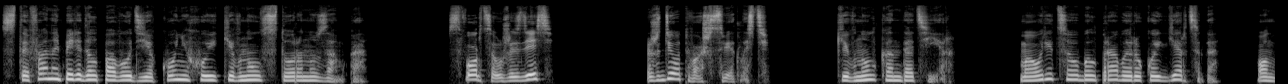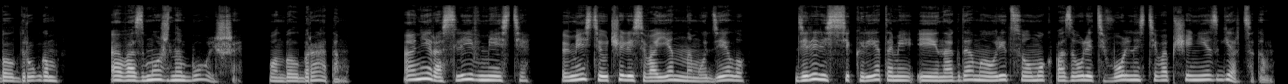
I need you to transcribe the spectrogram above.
Стефано передал поводья конюху и кивнул в сторону замка. «Сфорца уже здесь?» Ждет ваша светлость», — кивнул кондотьер. Маурицио был правой рукой герцога. Он был другом, а, возможно, больше. Он был братом. Они росли вместе, вместе учились военному делу, делились секретами, и иногда Маурицио мог позволить вольности в общении с герцогом,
